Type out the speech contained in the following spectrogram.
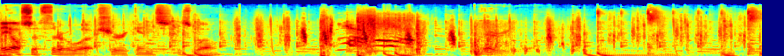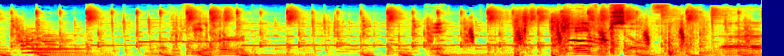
They also throw uh, shurikens as well. There we go. Another heal herb. Okay. Behave yourself. Ah.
